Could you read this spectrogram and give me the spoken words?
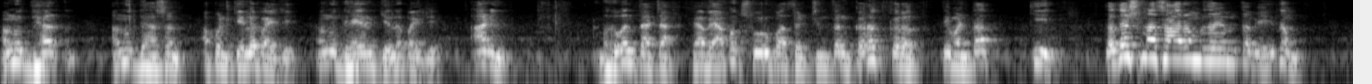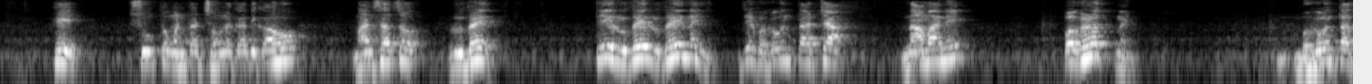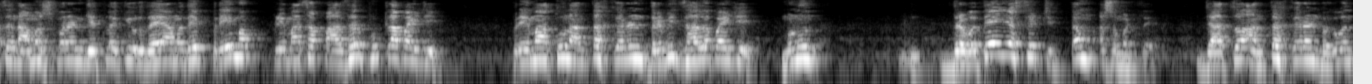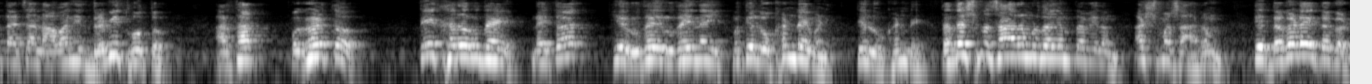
अनुध्या अनुध्यासन आपण केलं पाहिजे अनुध्यायन केलं पाहिजे. आणि भगवंताच्या ह्या व्यापक स्वरूपाचं चिंतन करत करत ते म्हणतात की तदश्मसारम हृदयम वेदम हे सूत म्हणतात शौनकादी हो माणसाचं हृदय ते हृदय हृदय नाही जे भगवंताच्या नामाने पघळत नाही. भगवंताचं नामस्मरण घेतलं की हृदयामध्ये प्रेम प्रेमाचा पाझर फुटला पाहिजे. प्रेमातून अंतःकरण द्रवित झालं पाहिजे. म्हणून द्रवते यस्य चित्तम असं म्हटलंय. ज्याचं अंतःकरण भगवंताच्या नावाने द्रवित होतं अर्थात पघळतं ते खरं हृदय नाहीतर हे हृदय हृदय नाही मग ते लोखंड आहे म्हणे. ते लोखंड आहे तदश्मसारम हृदयम तवेदम अश्मसारम. ते दगड आहे दगड.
